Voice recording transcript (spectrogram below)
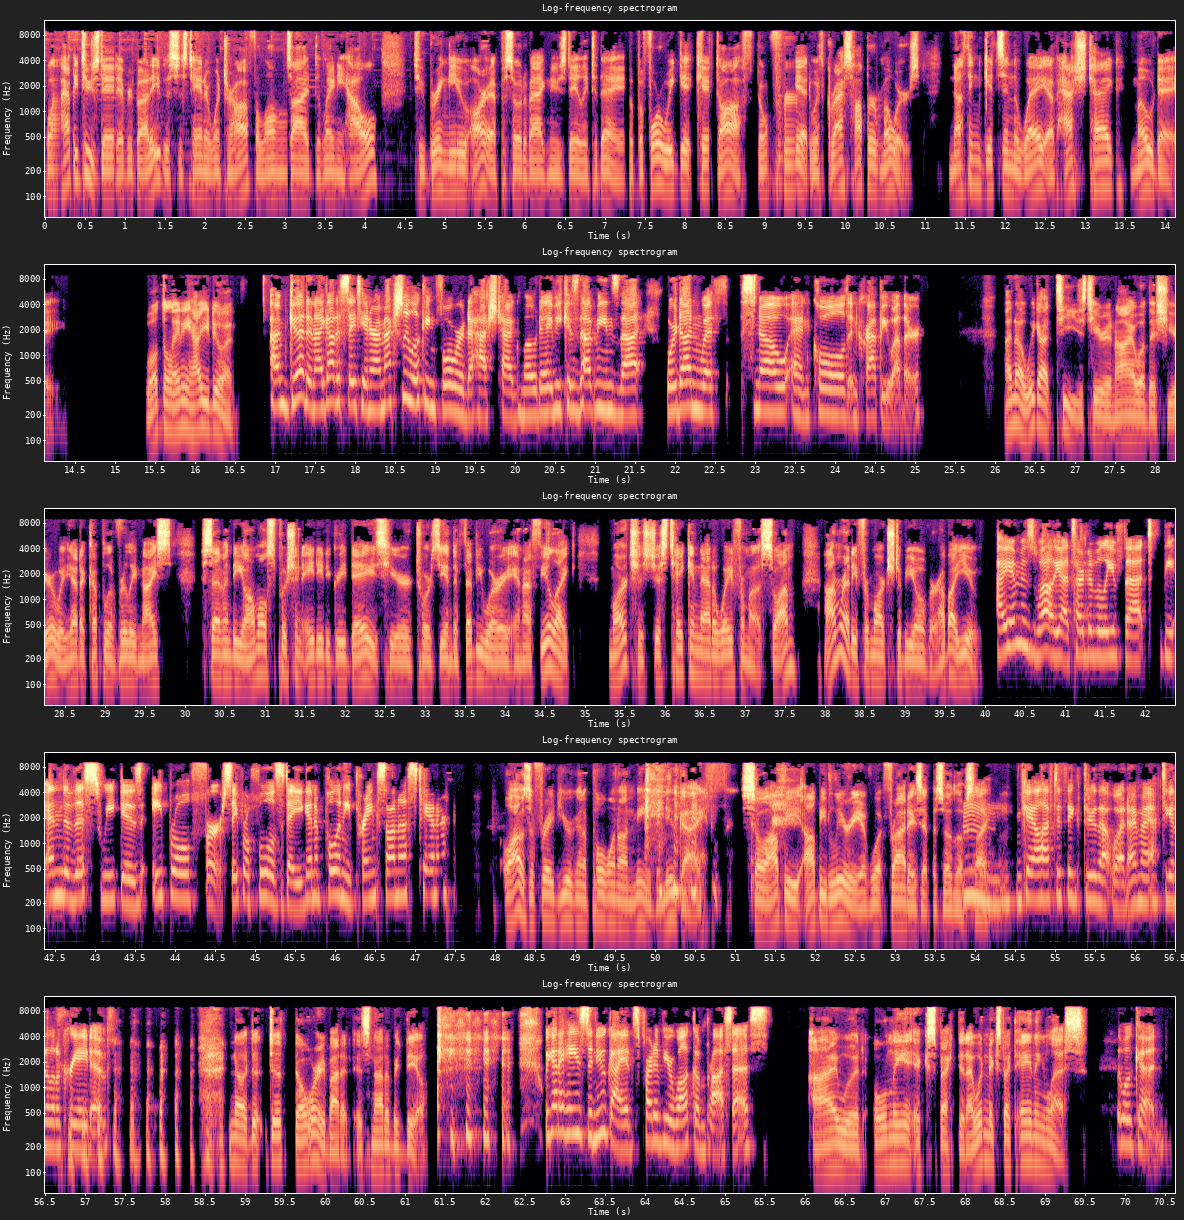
Well, happy Tuesday to everybody. This is Tanner Winterhoff alongside Delaney Howell to bring you our episode of Ag News Daily today. But before we get kicked off, don't forget with Grasshopper Mowers, nothing gets in the way of hashtag mow day. Well, Delaney, how you doing? I'm good. And I got to say, Tanner, I'm actually looking forward to hashtag mow day because that means that we're done with snow and cold and crappy weather. I know we got teased here in Iowa this year. We had a couple of really nice 70, almost pushing 80 degree days here towards the end of February. And I feel like March has just taken that away from us. So I'm, I'm ready for March to be over. How about you? I am as well. Yeah. It's hard to believe that the end of this week is April 1st, April Fool's Day. You going to pull any pranks on us, Tanner? Well, I was afraid you were going to pull one on me, the new guy. so I'll be I'll be leery of what Friday's episode looks mm, like. Okay, I'll have to think through that one. I might have to get a little creative. no, d- d- don't worry about it. It's not a big deal. we got to haze the new guy. It's part of your welcome process. I would only expect it. I wouldn't expect anything less. Well, good.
